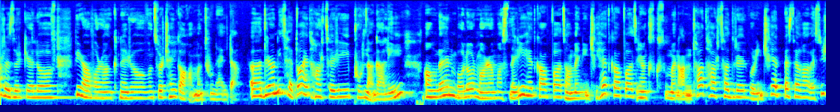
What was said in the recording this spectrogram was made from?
արժեզրկելով վիրավորանքներով ոնց որ չեն կարող ընդունել դա Դրանից հետո այդ հարցերի փուլն է գալի, ամեն բոլոր մանրամասների հետ կապված, ամեն ինչի հետ կապված, իրանք սկսում են անընդհատ հարցադրել, որ ինչի այդպես եղավ, էս ինչ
